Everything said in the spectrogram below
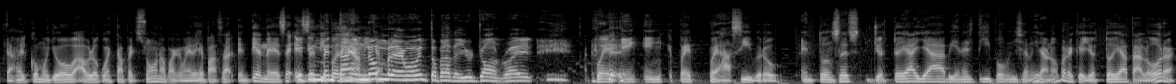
déjame ver cómo yo hablo con esta persona para que me deje pasar. ¿Entiendes? Ese, y ese te tipo de inventas el nombre de momento. Espérate, you're John, right? Pues, en- en- pues, pues así, bro. Entonces yo estoy allá, viene el tipo, me dice, mira, no, pero es que yo estoy a tal hora.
